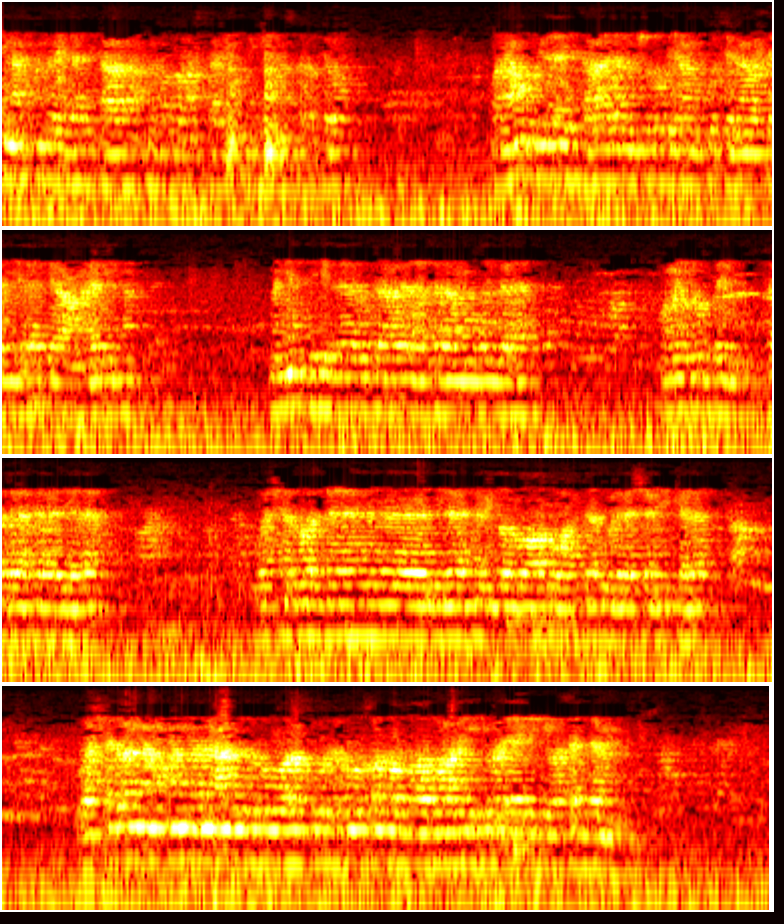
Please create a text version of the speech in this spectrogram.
إن الحمد لله تعالى نحمده ونستعين به ونستغفره ونعوذ بالله تعالى من شرور أنفسنا وسيئات أعمالنا من يهده الله تعالى فلا مضل له ومن يضلل فلا هادي له واشهد ان لا اله الا الله وحده لا شريك له وأشهد أن محمدا عبده ورسوله صلى الله عليه وآله وسلم.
